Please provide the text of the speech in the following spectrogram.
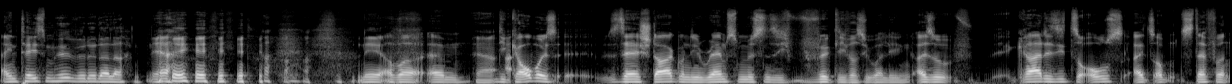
ein Taysom Hill würde da lachen. ja. Nee, aber ähm, Ja. die Cowboys äh, sehr stark und die Rams müssen sich wirklich was überlegen. Also gerade sieht so aus, als ob Stafford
